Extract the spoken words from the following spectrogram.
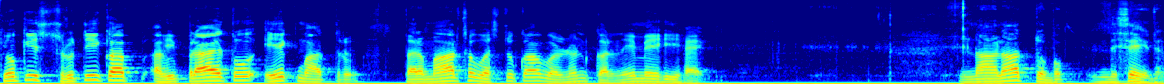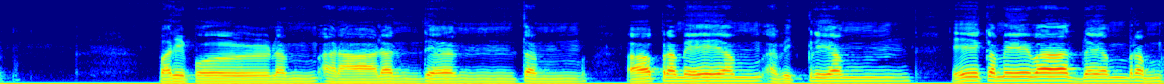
क्योंकि श्रुति का अभिप्राय तो एकमात्र परमार्थ वस्तु का वर्णन करने में ही है। नानात्व निषेध। परिपूर्णम अनानंदम अप्रमेयम अविक्रियम एकमेवाद्वयम ब्रह्म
